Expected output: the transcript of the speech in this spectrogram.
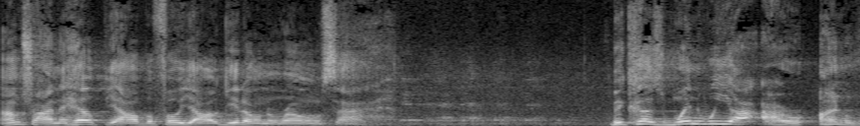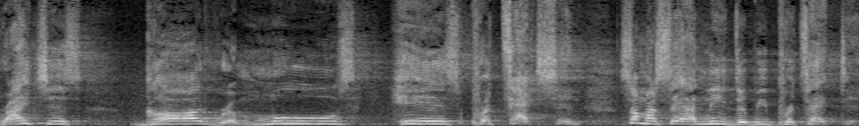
I'm trying to help y'all before y'all get on the wrong side. Because when we are unrighteous, God removes his protection. Somebody say, I need to be protected.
